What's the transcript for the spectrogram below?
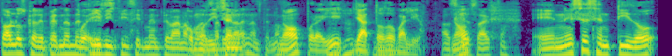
todos los que dependen de Pues, ti difícilmente van a como poder salir adelante, ¿no? ¿no? Por ahí ya todo valió. Así, ¿no? exacto. En ese sentido,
